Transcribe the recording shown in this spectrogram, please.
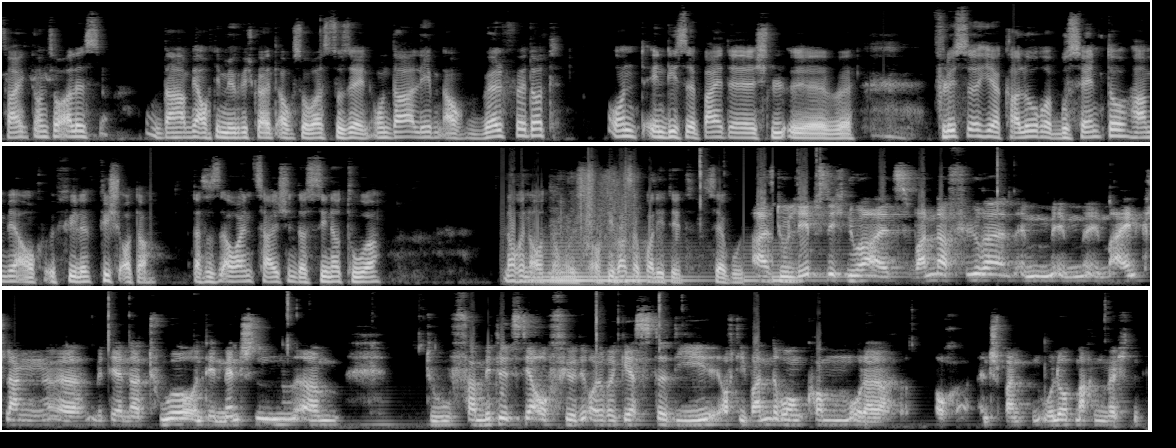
zeigt und so alles. Und da haben wir auch die Möglichkeit, auch sowas zu sehen. Und da leben auch Wölfe dort. Und in diese beide äh, Flüsse, hier Calore, Busento, haben wir auch viele Fischotter. Das ist auch ein Zeichen, dass die Natur noch in Ordnung ist. Auch die Wasserqualität sehr gut. Also du lebst nicht nur als Wanderführer im, im, im Einklang äh, mit der Natur und den Menschen. Ähm, du vermittelst ja auch für eure Gäste, die auf die Wanderung kommen oder auch entspannten Urlaub machen möchten,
